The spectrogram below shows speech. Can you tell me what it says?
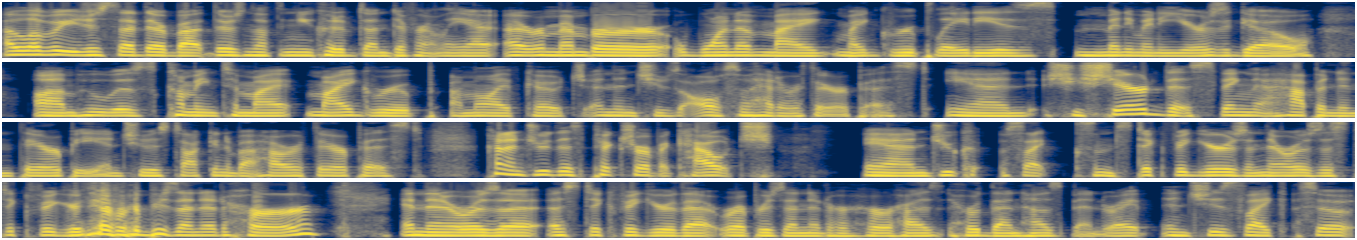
I love what you just said there about there's nothing you could have done differently. I, I remember one of my my group ladies many many years ago um, who was coming to my my group. I'm a life coach, and then she was also had her therapist, and she shared this thing that happened in therapy, and she was talking about how her therapist kind of drew this picture of a couch and drew like some stick figures. And there was a stick figure that represented her. And there was a, a stick figure that represented her her hus- her then husband right? And she's like so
